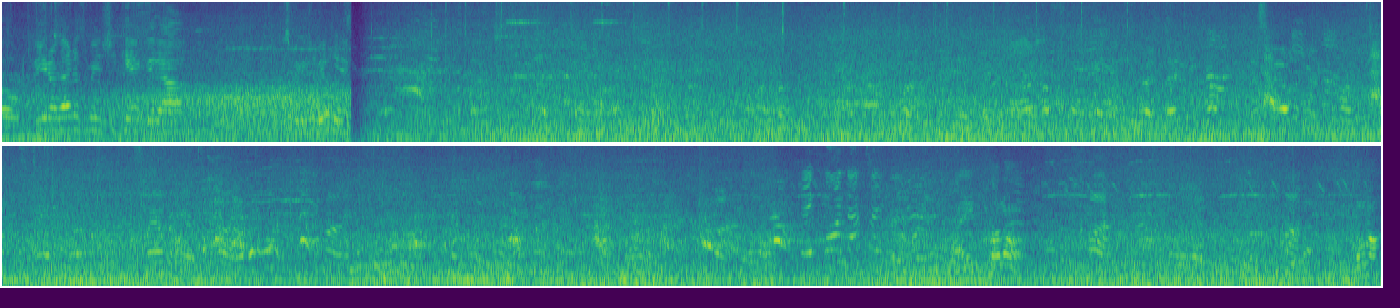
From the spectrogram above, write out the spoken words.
Oh, you know, that doesn't mean she can't get out. Just because we can't. Like, go on that side. Wait, hold on. Come on.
